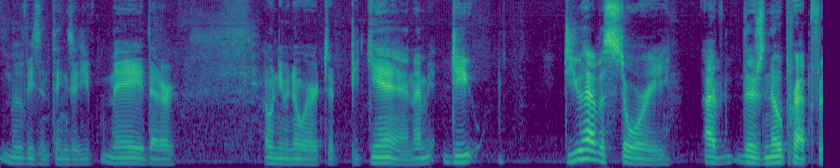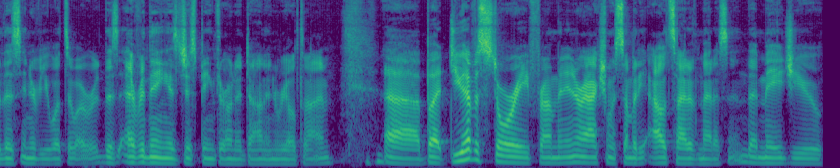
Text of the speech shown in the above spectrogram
movies and things that you've made that are, I wouldn't even know where to begin. I mean, do you, do you have a story? I've, there's no prep for this interview whatsoever. This everything is just being thrown at Don in real time. Uh, but do you have a story from an interaction with somebody outside of medicine that made you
